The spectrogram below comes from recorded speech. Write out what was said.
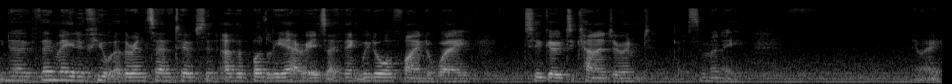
you know, if they made a few other incentives in other bodily areas, I think we'd all find a way to go to Canada and get some money. Anyway,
